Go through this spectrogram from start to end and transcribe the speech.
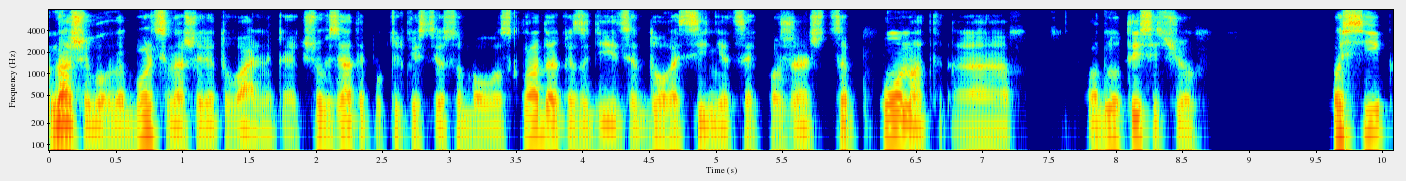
наші вогнеборці, наші рятувальники. Якщо взяти по кількості особового складу, яка задіється до гасіння цих пожеж, це понад е, одну тисячу осіб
